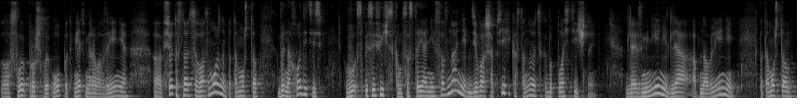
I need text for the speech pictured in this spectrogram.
э, свой прошлый опыт, менять мировоззрение. Э, Все это становится возможным, потому что вы находитесь в специфическом состоянии сознания, где ваша психика становится как бы пластичной для изменений, для обновлений, потому что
